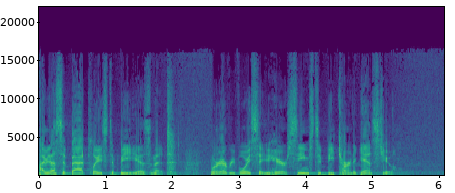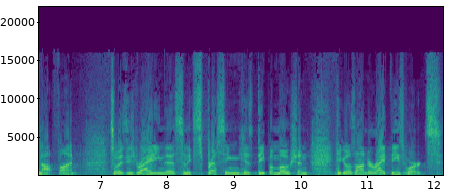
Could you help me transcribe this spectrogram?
I mean, that's a bad place to be, isn't it? Where every voice that you hear seems to be turned against you. Not fun. So, as he's writing this and expressing his deep emotion, he goes on to write these words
